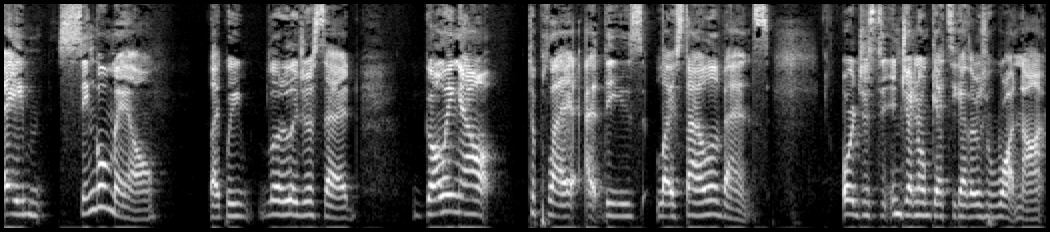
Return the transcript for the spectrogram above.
a single male, like we literally just said, going out to play at these lifestyle events or just in general get togethers or whatnot.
